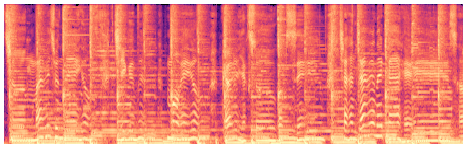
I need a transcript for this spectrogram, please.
정말 좋네요. 지금은 뭐해요? 별 약속 없음 차 한잔할까 해서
